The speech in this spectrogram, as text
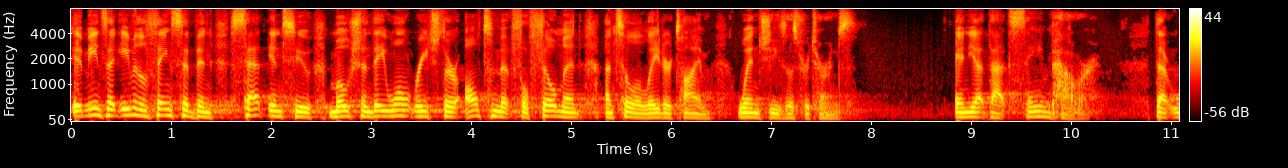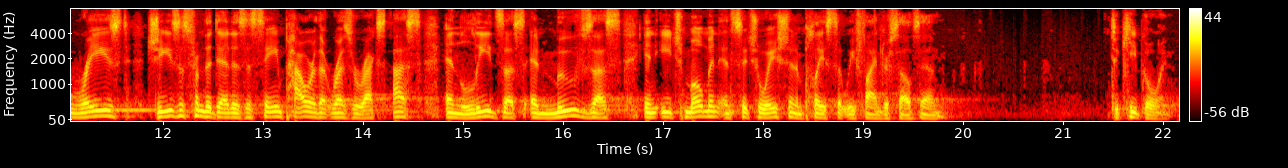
It means that even though things have been set into motion, they won't reach their ultimate fulfillment until a later time when Jesus returns. And yet, that same power that raised Jesus from the dead is the same power that resurrects us and leads us and moves us in each moment and situation and place that we find ourselves in. To keep going,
